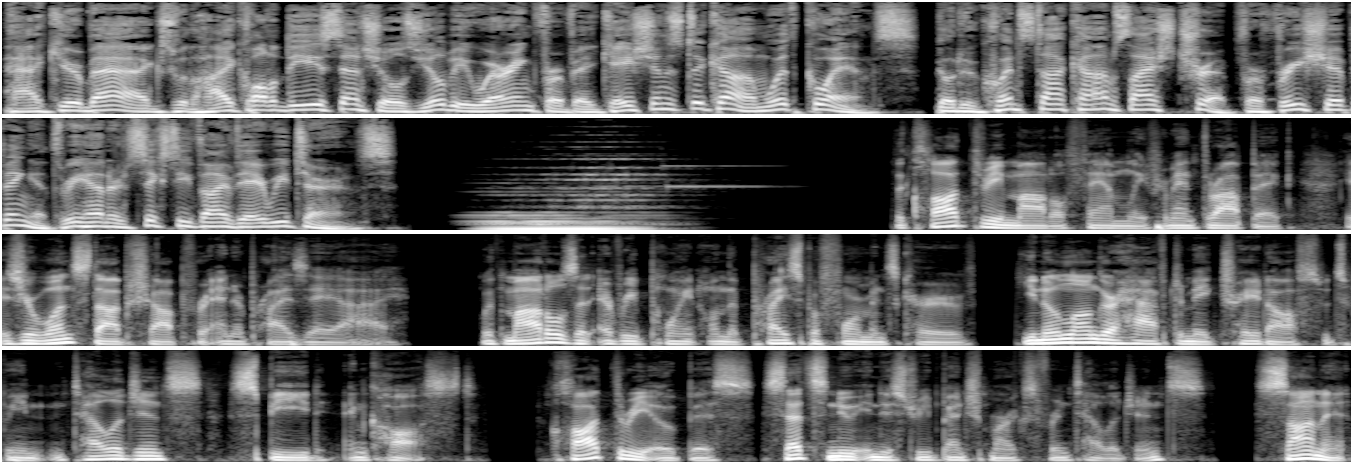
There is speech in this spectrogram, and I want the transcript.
Pack your bags with high-quality essentials you'll be wearing for vacations to come with Quince. Go to quince.com slash trip for free shipping and 365-day returns. The Claude 3 model family from Anthropic is your one stop shop for enterprise AI. With models at every point on the price performance curve, you no longer have to make trade offs between intelligence, speed, and cost. Claude 3 Opus sets new industry benchmarks for intelligence. Sonnet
